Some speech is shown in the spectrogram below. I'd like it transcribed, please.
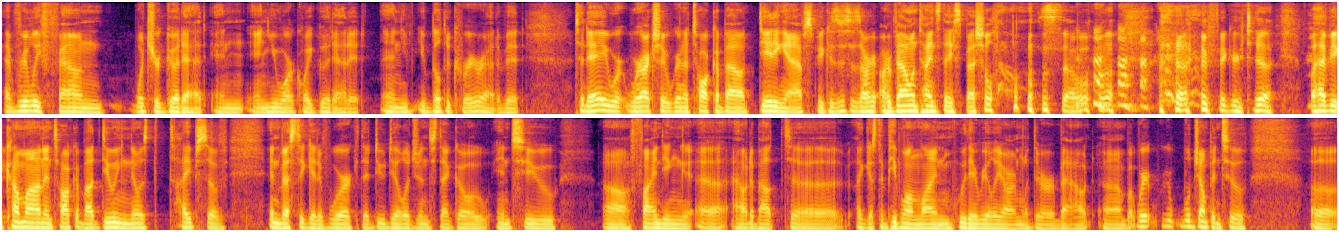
have really found what you're good at and and you are quite good at it and you you built a career out of it today we're, we're actually we're going to talk about dating apps because this is our, our valentine's day special. So i figured to we'll have you come on and talk about doing those types of investigative work the due diligence that go into uh, finding uh, out about uh, i guess the people online who they really are and what they're about. Uh, but we will jump into uh,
